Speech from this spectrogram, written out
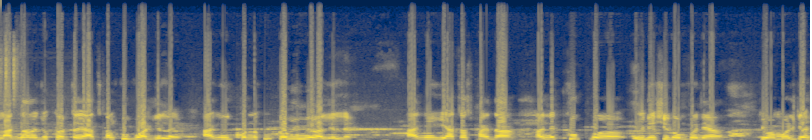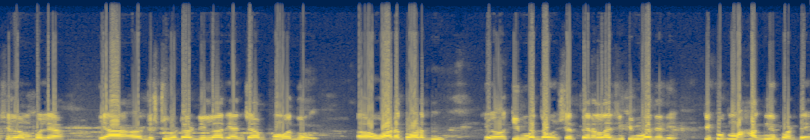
लागणारा जो खर्च आहे आजकाल खूप वाढलेला आहे आणि उत्पन्न खूप कमी मिळालेलं आहे. आणि याचाच फायदा अनेक खूप विदेशी कंपन्या किंवा मल्टीनॅशनल कंपन्या या डिस्ट्रीब्युटर डीलर यांच्या मधून वाढत वाढत किंमत जाऊन शेतकऱ्याला जी किंमत येते ती खूप महागली पडते.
